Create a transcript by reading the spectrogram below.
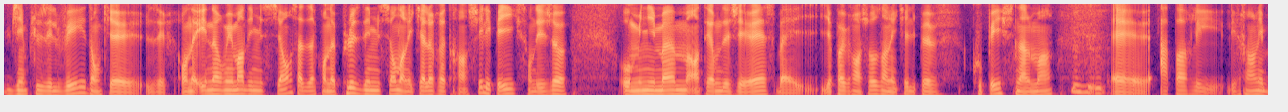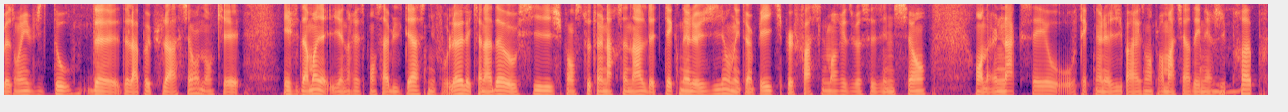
bien plus élevé. Donc, euh, dire, on a énormément d'émissions, c'est-à-dire qu'on a plus d'émissions dans lesquelles retrancher. Les pays qui sont déjà au minimum en termes de GES, ben, il n'y a pas grand-chose dans lesquels ils peuvent couper finalement, mm-hmm. euh, à part les, les, vraiment les besoins vitaux de, de la population. Donc, évidemment, il y, a une responsabilité à ce niveau-là. Le Canada a aussi, je pense, tout un arsenal de technologies. On est un pays qui peut facilement réduire ses émissions. On a un accès aux, technologies, par exemple, en matière d'énergie mm-hmm. propre.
